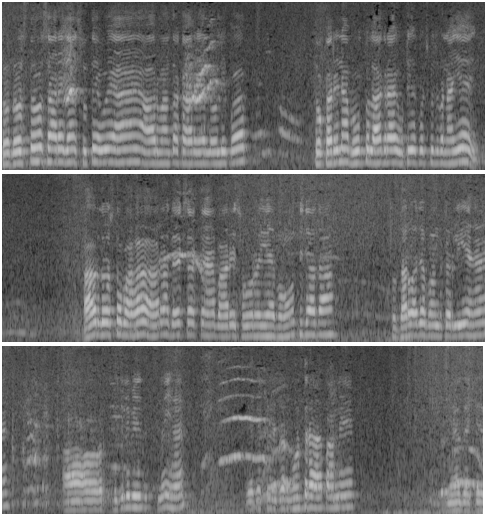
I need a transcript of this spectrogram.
तो दोस्तों, सारे जहाँ सुते हुए हैं और माता खा रहे हैं लॉलीपॉप तो करीना, भूख तो लाग रहा है, उठिए कुछ कुछ बनाइए। और दोस्तों, बाहर देख सकते हैं, बारिश हो रही है बहुत ही ज़्यादा। तो दरवाज़ा बंद कर लिए हैं और बिजली भी नहीं है। ये देखिए, इधर घुस रहा है पानी। ये देखिए,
